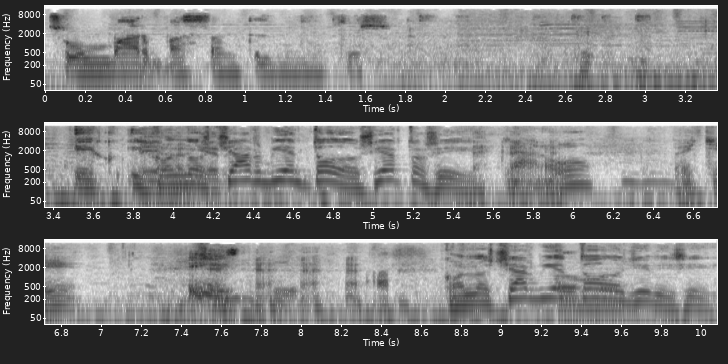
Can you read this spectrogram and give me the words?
sumar bastantes minutos. Y, y Eh, con los Javier. char bien todo, ¿cierto? Sí. Claro. Es que Con los char bien Todo Jimmy, sí.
